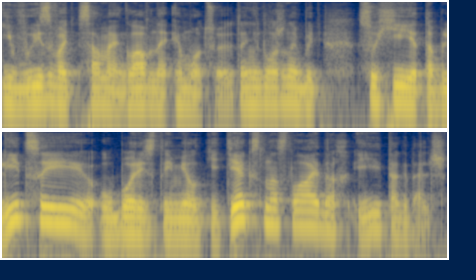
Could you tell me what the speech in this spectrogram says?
и вызвать, самое главное, эмоцию. Это не должны быть сухие таблицы, убористый мелкий текст на слайдах и так дальше.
